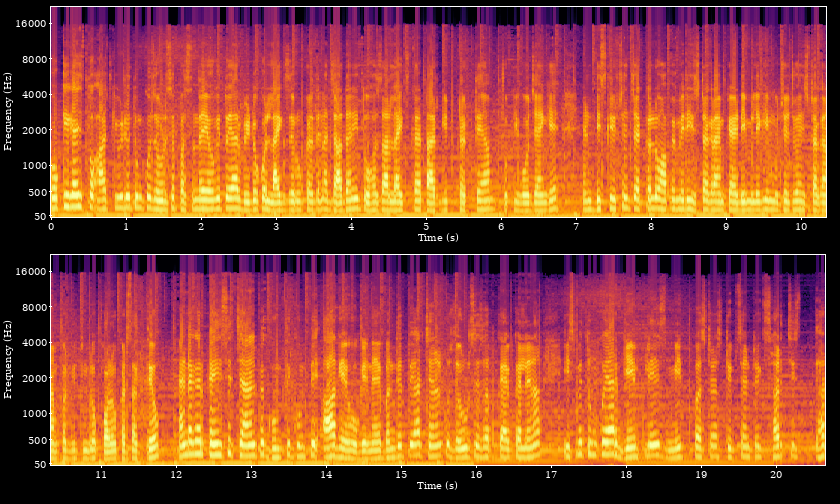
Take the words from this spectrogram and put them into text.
ओके गाइज़ तो आज की वीडियो तुमको ज़रूर से पसंद आई होगी। तो यार वीडियो को लाइक ज़रूर कर देना। ज़्यादा नहीं 2000 लाइक्स का टारगेट रखते हैं हम, जो कि हो जाएँगे। एंड डिस्क्रिप्शन चेक कर लो, वहाँ पे मेरी इंस्टाग्राम की आईडी मिलेगी। मुझे जो इंस्टाग्राम पर भी तुम लोग फॉलो कर सकते हो। एंड अगर कहीं से चैनल पे घूमते घूमते आ गए हो नए बंदे तो यार चैनल को ज़रूर से सब्सक्राइब कर लेना। इसमें तुमको यार game plays myth busters tips and tricks हर चीज़, हर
